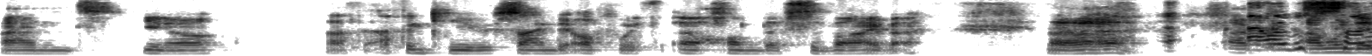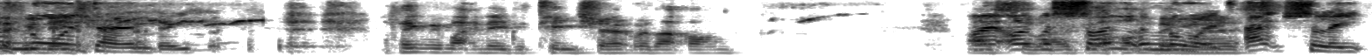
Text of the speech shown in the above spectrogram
and you know, I, th- I think you signed it off with a Honda Survivor. Uh, I, I, was I so annoyed, need, Andy. I think we might need a T-shirt with that on. I, I was so annoyed. Actually,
